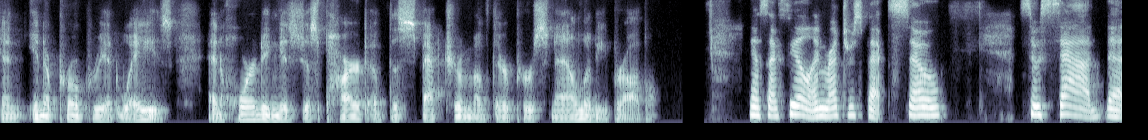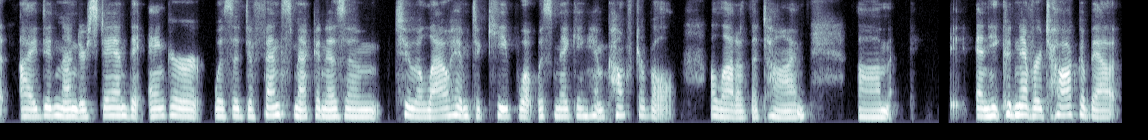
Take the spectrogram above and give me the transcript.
in inappropriate ways. And hoarding is just part of the spectrum of their personality problem. Yes i feel in retrospect. So so sad that I didn't understand the anger was a defense mechanism to allow him to keep what was making him comfortable a lot of the time. Um, and he could never talk about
